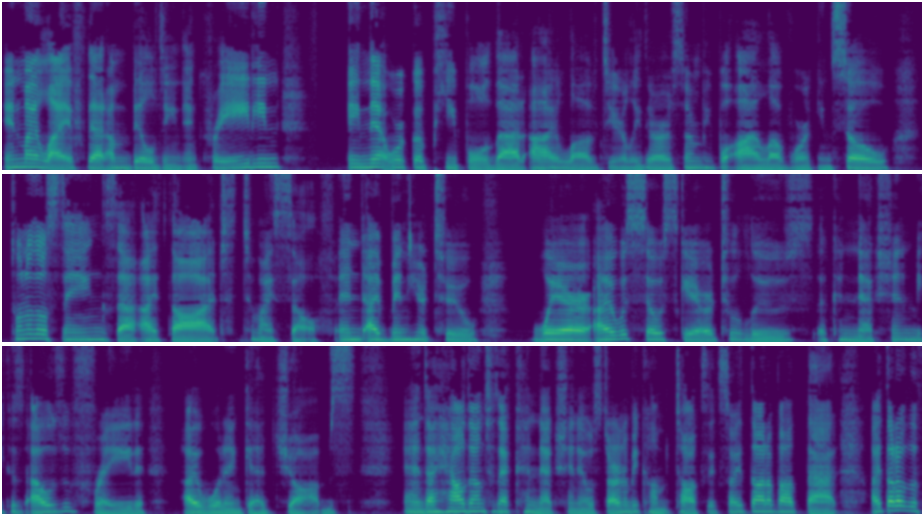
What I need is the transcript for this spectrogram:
in my life that I'm building and creating a network of people that I love dearly. There are some people I love working. So it's one of those things that I thought to myself, and I've been here too. Where I was so scared to lose a connection because I was afraid I wouldn't get jobs. And I held on to that connection. It was starting to become toxic. So I thought about that. I thought of the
